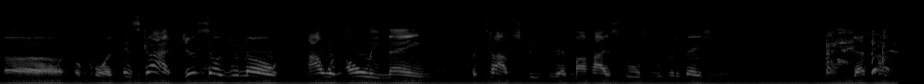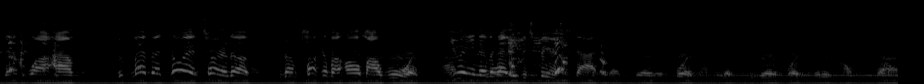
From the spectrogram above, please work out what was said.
Uh, of course, and Scott, just so you know, I was only named the top student at my high school, School of Communications. That's why, that's why I'm. Matter of fact, go ahead and turn it up because I'm talking about all my awards. You ain't never had this experience, Scott. That's very important. I think that should be very important in any type of job.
